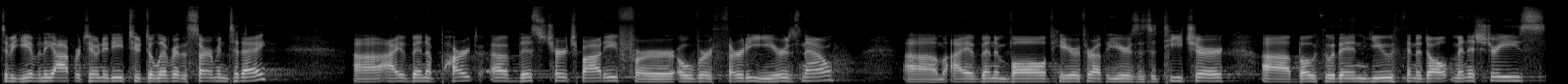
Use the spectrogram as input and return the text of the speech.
to be given the opportunity to deliver the sermon today. Uh, I've been a part of this church body for over 30 years now. Um, I have been involved here throughout the years as a teacher, uh, both within youth and adult ministries.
